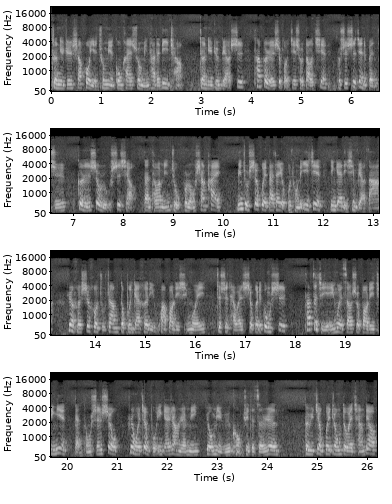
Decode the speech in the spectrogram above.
郑丽君稍后也出面公开说明她的立场。郑丽君表示，她个人是否接受道歉不是事件的本质，个人受辱事小，但台湾民主不容伤害。民主社会大家有不同的意见，应该理性表达。任何事后主张都不应该合理化暴力行为，这是台湾社会的共识。他自己也因为遭受暴力经验，感同身受，认为政府应该让人民有免于恐惧的责任。对于郑慧中对外强调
